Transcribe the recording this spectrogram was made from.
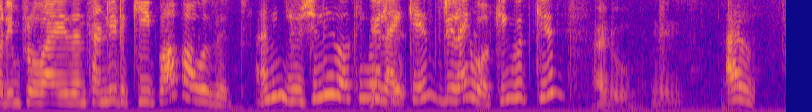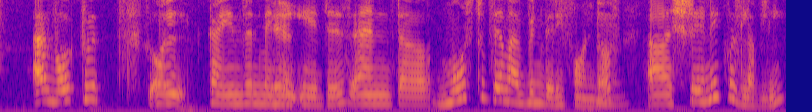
or improvise and suddenly to keep up how was it I mean usually working do you with like kids do you like working with kids I do I mean I've I've worked with all kinds and many Yeah. ages, and uh, most of them I've been very fond of. Uh, Shrenik was lovely.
